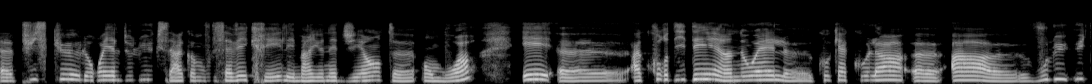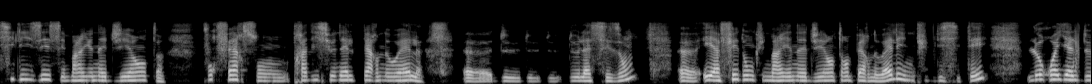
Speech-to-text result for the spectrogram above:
euh, puisque le Royal de Luxe a, comme vous le savez, créé les marionnettes géantes en bois et à court d'idées, un Noël, Coca-Cola a voulu utiliser ces marionnettes géantes pour faire son traditionnel Père Noël de, la saison et a fait donc une marionnette géante en Père Noël et une publicité. Le Royal de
